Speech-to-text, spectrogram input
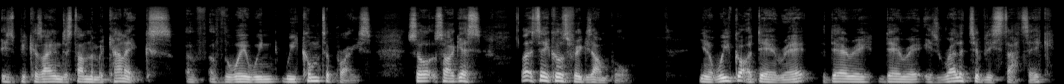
is because I understand the mechanics of, of the way we we come to price. So, so I guess let's take us for example. You know, we've got a day rate. The day rate day rate is relatively static.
